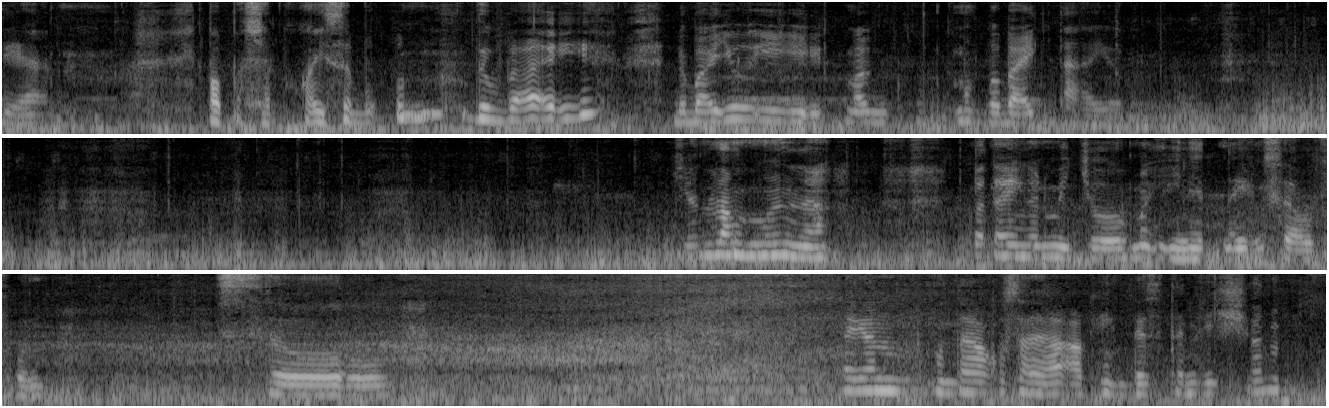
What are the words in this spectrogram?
Ayan. Papasyal ko kayo sa buong Dubai. Dubai UE. Mag, magbabike tayo. Yun lang muna. Patayin ko na medyo mainit na yung cellphone. So, ayun, punta ako sa aking destination.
